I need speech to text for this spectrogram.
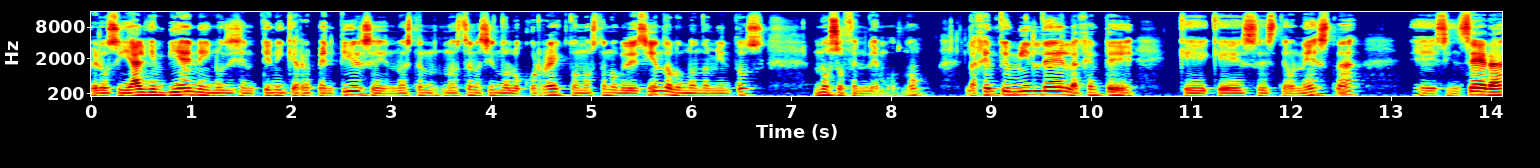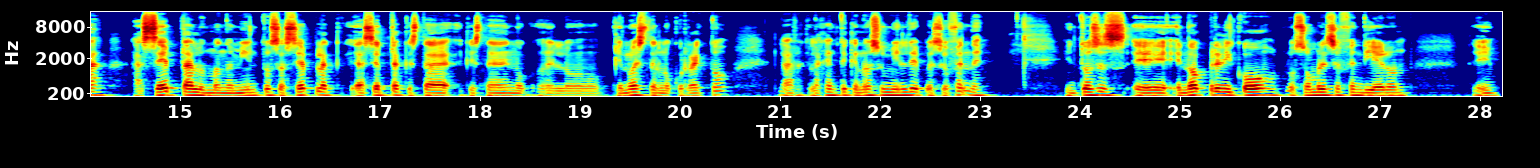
Pero si alguien viene y nos dicen tienen que arrepentirse, no están, no están haciendo lo correcto, no están obedeciendo los mandamientos, nos ofendemos, ¿no? La gente humilde, la gente que, es este, honesta, eh, sincera, acepta los mandamientos, acepta, acepta que, está, que, está en lo, que no está en lo correcto, la, gente que no es humilde pues se ofende. Entonces eh, Enoch predicó, los hombres se ofendieron, ¿sí?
